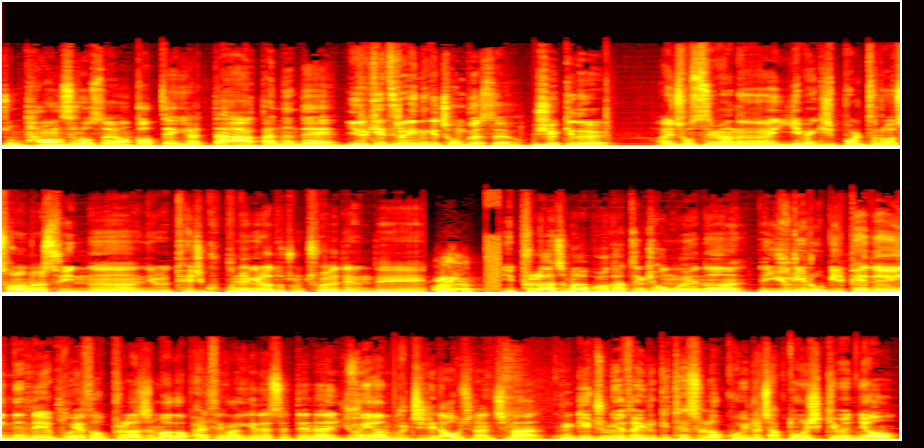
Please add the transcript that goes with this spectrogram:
좀 당황스러웠어요. 껍데기를 딱 깠는데 이렇게 들어있는 게 전부였어요. 이 새끼들 아니 줬으면은 220V로 전환할 수 있는 이런 돼지 콧구녕이라도 좀 줘야 되는데. 이 플라즈마 볼 같은 경우에는 네, 유리로 밀폐되어 있는 내부에서 플라즈마가 발생하게 됐을 때는 유해한 물질이 나오진 않지만 공기 중에서 이렇게 테슬라 코일을 작동을 시키면요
